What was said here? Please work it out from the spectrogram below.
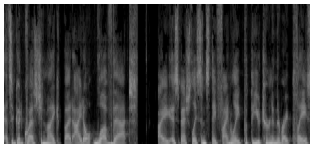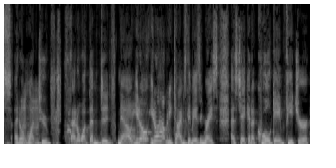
That's a good question, Mike, but I don't love that I especially since they finally put the U-turn in the right place. I don't mm-hmm. want to. I don't want them to now. Yeah. You know. You know how many times the Amazing Race has taken a cool game feature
